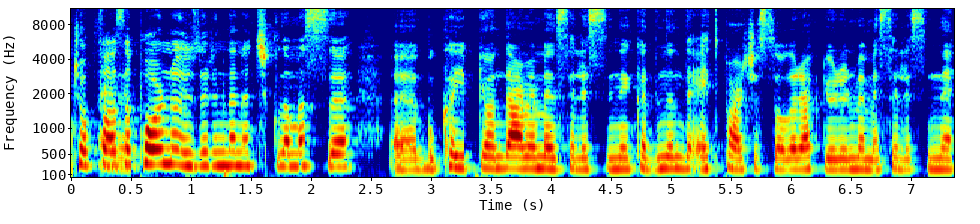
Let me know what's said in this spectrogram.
çok fazla evet. porno üzerinden açıklaması, e, bu kayıp gönderme meselesini, kadının da et parçası olarak görülme meselesini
